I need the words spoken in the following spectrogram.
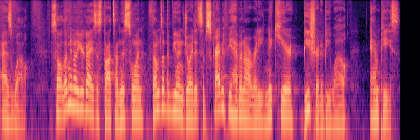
as well. So let me know your guys' thoughts on this one. Thumbs up if you enjoyed it. Subscribe if you haven't already. Nick here. Be sure to be well and peace.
